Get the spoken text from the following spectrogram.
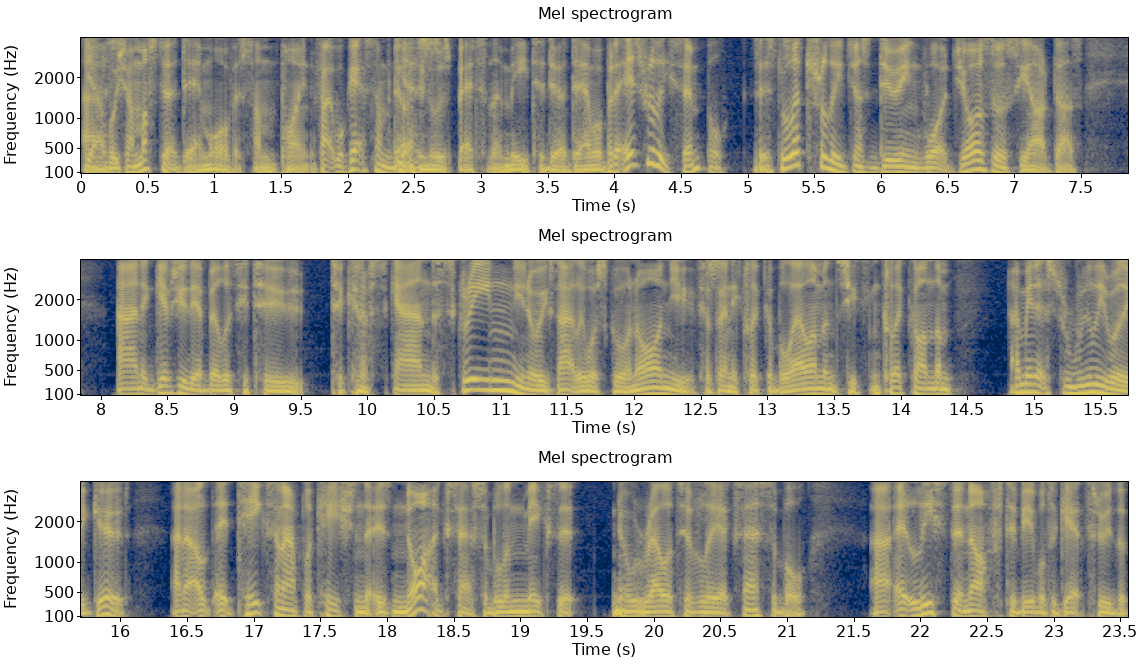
uh, Yes. which I must do a demo of at some point. In fact, we'll get somebody Yes. who knows better than me to do a demo. But it is really simple. It's literally just doing what JAWS OCR does, and it gives you the ability to to kind of scan the screen. You know exactly what's going on. You, if there's any clickable elements, you can click on them. I mean, it's really really good, and it, it takes an application that is not accessible and makes it you know relatively accessible. Uh, at least enough to be able to get through the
